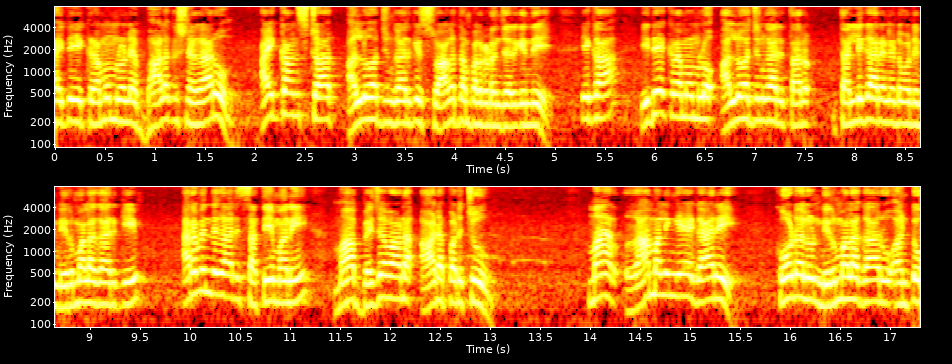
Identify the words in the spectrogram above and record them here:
అయితే ఈ క్రమంలోనే బాలకృష్ణ గారు ఐకాన్ స్టార్ అల్లు అర్జున్ గారికి స్వాగతం పలకడం జరిగింది. ఇక ఇదే క్రమంలో అల్లు అర్జున్ గారి తల్లి గారైనటువంటి నిర్మల గారికి అరవింద్ గారి సతీమణి మా బెజవాడ ఆడపడుచు మా రామలింగయ్య గారి కోడలు నిర్మల గారు అంటూ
